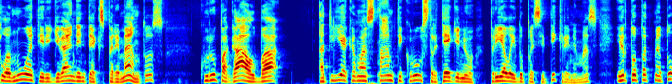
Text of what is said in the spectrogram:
planuoti ir įgyvendinti eksperimentus, kurių pagalba atliekamas tam tikrų strateginių prielaidų pasitikrinimas ir tuo pat metu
